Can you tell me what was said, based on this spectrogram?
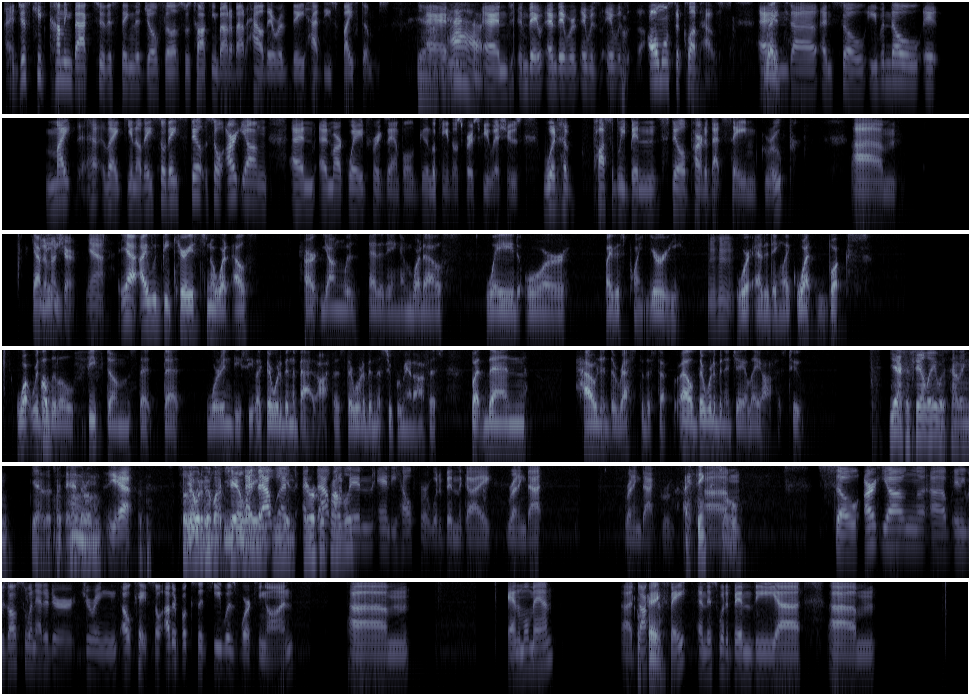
I just keep coming back to this thing that Joe Phillips was talking about about how they were they had these fiefdoms Yeah. and Yeah. and and they and they were it was it was almost a clubhouse and Right. uh and so even though it might like you know they so they still so art young and and mark waid for example looking at those first few issues would have possibly been still part of that same group um Yeah, but i'm not sure yeah Yeah, I would be curious to know what else Art Young was editing and what else Waid or by this point Eury hmm were editing. Like what books? What were the Oh. little fiefdoms that that were in DC? Like there would have been the Bat office, there would have been the Superman office, but then how did the rest of the stuff? Well, there would have been a JLA office too. Yeah, because JLA was having. Yeah, that's right. They had their own. yeah So It that would have been a what huge- JLA and that, and, and, and Miracle that would have probably. been Andy Helfer would have been the guy running that running that group. I think. Um, So Art Young, uh, and he was also an editor during. Okay, so other books that he was working on, um, Animal Man, uh, Doctor Okay. Fate, and this would have been the uh, um,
